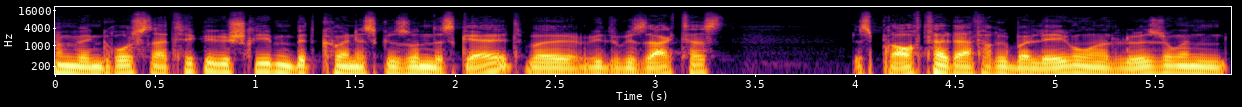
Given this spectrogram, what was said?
haben wir einen großen Artikel geschrieben, Bitcoin ist gesundes Geld, weil, wie du gesagt hast, es braucht halt einfach Überlegungen und Lösungen.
